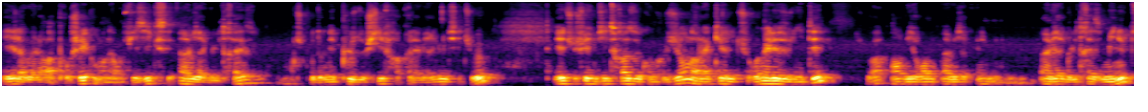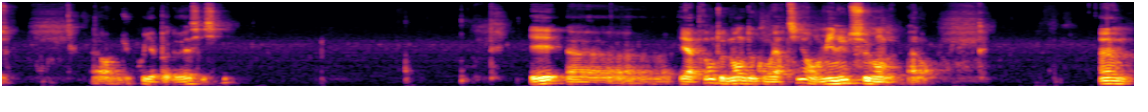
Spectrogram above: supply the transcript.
et la valeur approchée, comme on est en physique, c'est 1,13. Tu peux donner plus de chiffres après la virgule si tu veux. Et tu fais une petite phrase de conclusion dans laquelle tu remets les unités, tu vois, environ 1,13 minutes. Alors du coup, il n'y a pas de S ici. Euh, et, après, on te demande de convertir en minutes secondes. Alors, 1,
